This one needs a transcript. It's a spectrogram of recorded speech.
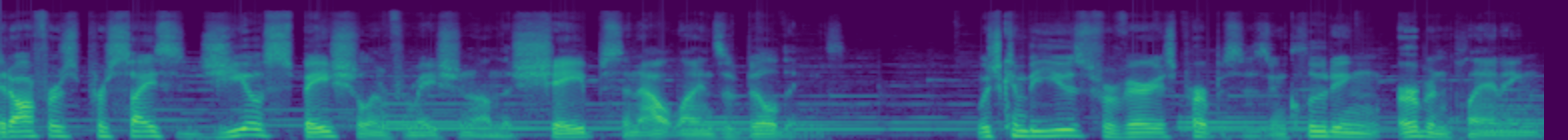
It offers precise geospatial information on the shapes and outlines of buildings, which can be used for various purposes, including urban planning,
